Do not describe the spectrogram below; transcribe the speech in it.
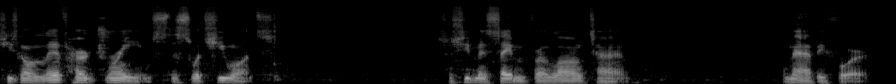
She's going to live her dreams. This is what she wants. So she's been saving for a long time. I'm happy for her.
